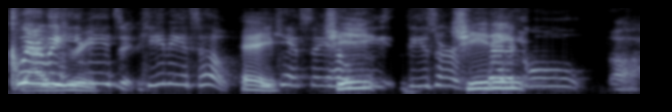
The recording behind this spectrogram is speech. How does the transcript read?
Clearly, he needs it. He needs help. Hey, he can't say cheat- help. He- These are cheating- medical. ugh.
